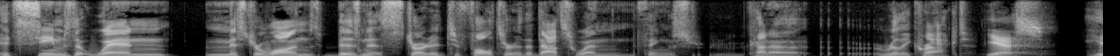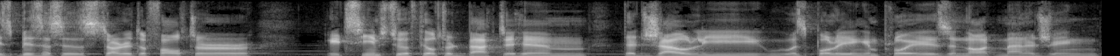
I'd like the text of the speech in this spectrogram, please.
It seems that when Mr. Wan's business started to falter, that that's when things kind of really cracked. Yes. His businesses started to falter. It seems to have filtered back to him that Zhao Li was bullying employees and not managing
